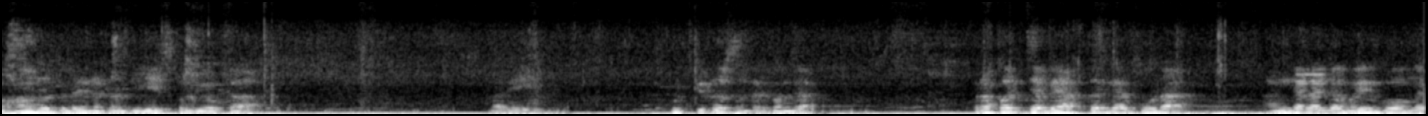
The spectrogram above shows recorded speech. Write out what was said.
మహోన్నతుడైనటువంటి యేసు యొక్క మరి పుట్టినరోజు సందర్భంగా ప్రపంచవ్యాప్తంగా కూడా అంగరంగ వైభవంగా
